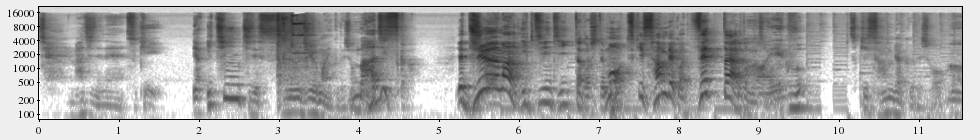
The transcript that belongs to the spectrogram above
ちゃんマジでね。月いや、1日で数十万いくでしょ。マジっすか？いや、10万1日いったとしても、月300は絶対あると思あうんですよ。えぐ。月300でしょ。うん。っ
